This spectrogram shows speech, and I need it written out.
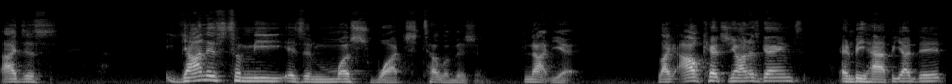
I just Giannis to me is in must watch television. Not yet. Like I'll catch Giannis games and be happy I did.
